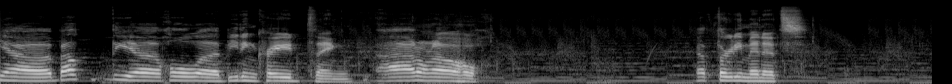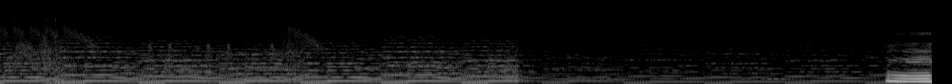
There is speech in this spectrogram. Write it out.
Yeah, about the uh, whole uh, beating Kraid thing. I don't know. Got 30 minutes. Hmm.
